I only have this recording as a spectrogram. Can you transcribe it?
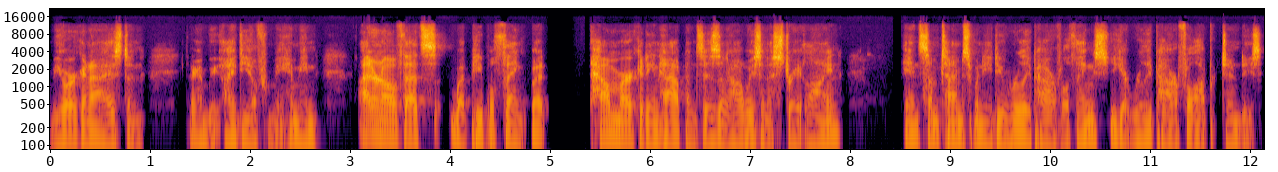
be organized and they're going to be ideal for me. I mean, I don't know if that's what people think, but how marketing happens isn't always in a straight line. And sometimes when you do really powerful things, you get really powerful opportunities.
